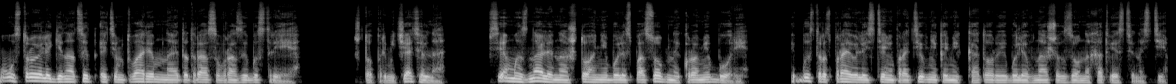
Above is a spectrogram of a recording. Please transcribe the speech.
мы устроили геноцид этим тварям на этот раз в разы быстрее. Что примечательно, все мы знали, на что они были способны, кроме Бори, и быстро справились с теми противниками, которые были в наших зонах ответственности.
